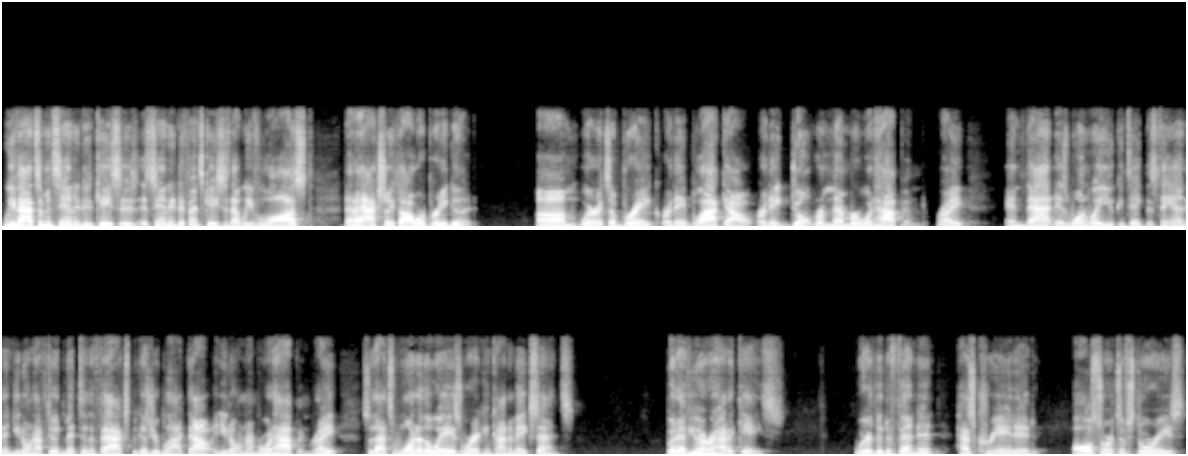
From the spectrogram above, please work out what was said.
We've had some insanity cases, insanity defense cases that we've lost that I actually thought were pretty good. Um, where it's a break or they black out or they don't remember what happened, right? And that is one way you can take the stand and you don't have to admit to the facts because you're blacked out and you don't remember what happened, right? So that's one of the ways where it can kind of make sense. But have you ever had a case where the defendant has created all sorts of stories,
